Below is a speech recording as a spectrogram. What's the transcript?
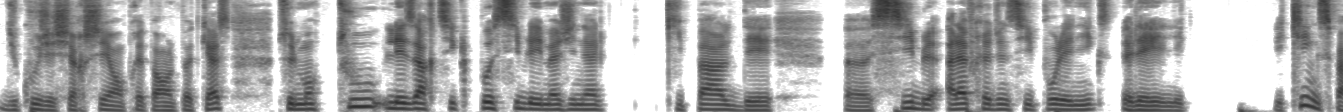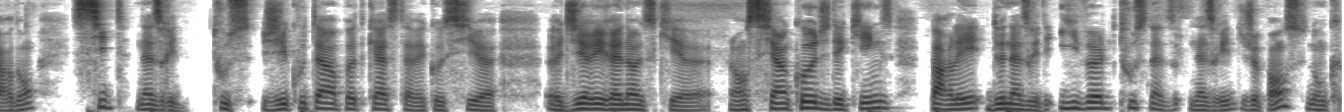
du coup, j'ai cherché en préparant le podcast absolument tous les articles possibles et imaginables qui parlent des euh, cibles à la free agency pour les, Knicks, euh, les, les, Kings, pardon, citent Nasrid. Tous. J'ai écouté un podcast avec aussi euh, Jerry Reynolds, qui est l'ancien coach des Kings, parler de Nasrid. Ils veulent tous Nasrid, je pense. Donc,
